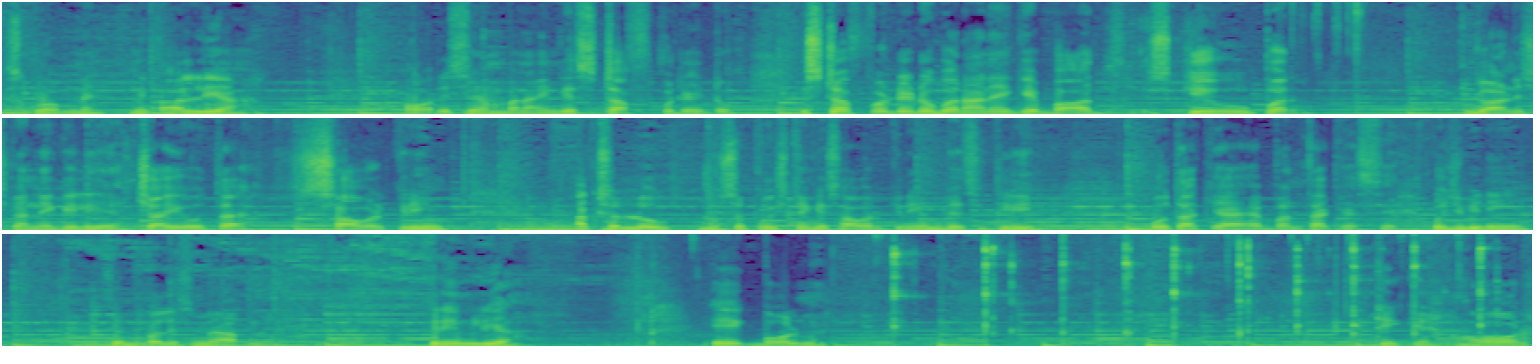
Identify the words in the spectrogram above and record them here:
इसको हमने निकाल लिया और इसे हम बनाएँगे स्टफ़ पोटैटो स्टफ़ पोटैटो बनाने के बाद इसके ऊपर गार्निश करने के लिए चाहिए होता है सावर क्रीम अक्सर लोग मुझसे पूछते हैं कि सावर क्रीम बेसिकली होता क्या है, बनता कैसे है? कुछ भी नहीं है। सिंपल इसमें आपने क्रीम लिया एक बॉल में। ठीक है, और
